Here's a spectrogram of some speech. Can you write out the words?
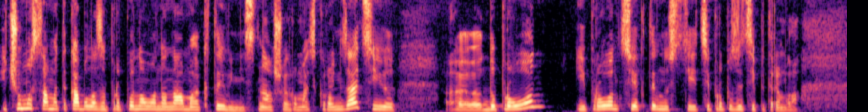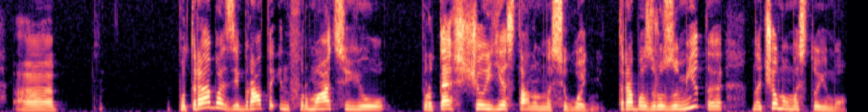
і чому саме така була запропонована нами активність нашою громадською організацією е, до ПРООН, і ПРООН ці активності, ці пропозиції підтримала. Потреба зібрати інформацію про те, що є станом на сьогодні. Треба зрозуміти, на чому ми стоїмо.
